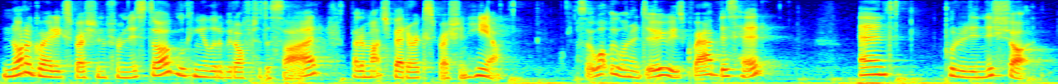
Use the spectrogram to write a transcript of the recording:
Not a great expression from this dog, looking a little bit off to the side, but a much better expression here. So what we want to do is grab this head and put it in this shot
